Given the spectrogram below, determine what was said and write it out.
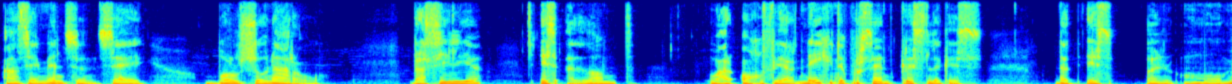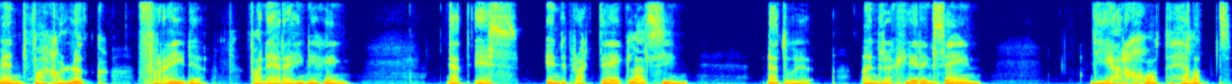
aan zijn mensen, zei Bolsonaro. Brazilië is een land waar ongeveer 90% christelijk is. Dat is een moment van geluk, vrede, van hereniging. Dat is in de praktijk laat zien dat we een regering zijn die haar God helpt,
